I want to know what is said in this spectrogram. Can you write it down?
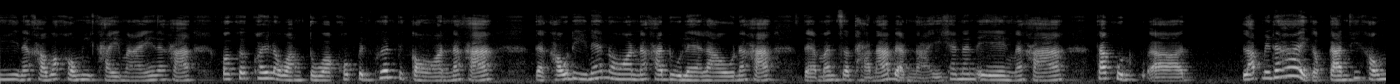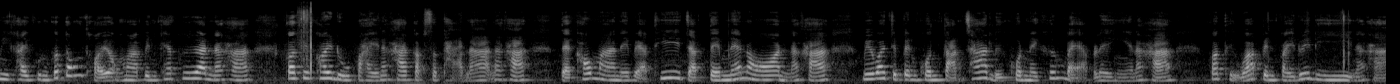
ดีๆนะคะ ว่าเขามีใครไหมนะคะ ก็ค่อยๆระวังตัวคบเป็นเพื่อนไปก่อนนะคะ แต่เขาดีแน่นอนนะคะ ดูแลเรานะคะ แต่มันสถานะแบบไหนแค่นั้นเองนะคะ ถ้าคุณรับไม่ได้กับการที่เขามีใครคุณก็ต้องถอยออกมาเป็นแค่เพื่อนนะคะ ก็ค่อยๆดูไปนะคะกับสถานะนะคะ แต่เข้ามาในแบบที่จัดเต็มแน่นอนนะคะ ไม่ว่าจะเป็นคนต่างชาติหรือคนในเครื่องแบบอะไรอย่างเงี้ยนะคะ ก็ถือว่าเป็นไปด้วยดีนะคะ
